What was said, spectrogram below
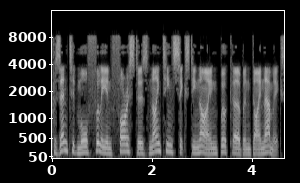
presented more fully in Forrester's 1969 book Urban Dynamics,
